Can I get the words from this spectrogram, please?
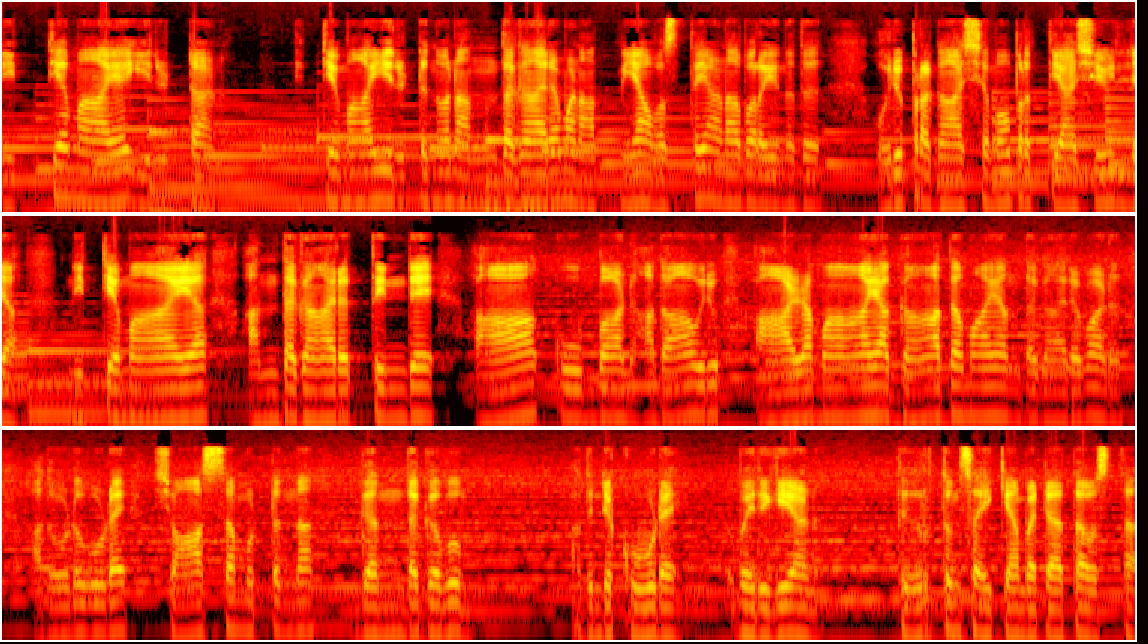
നിത്യമായ ഇരുട്ടാണ്. നിത്യമായ പറഞ്ഞാൽ അന്ധകാരമാണ് ആത്മീയ അവസ്ഥയാണ് പറയുന്നത്. ഒരു പ്രകാശമോ പ്രത്യാശയോ ഇല്ല. നിത്യമായ അന്ധകാരത്തിന്റെ ആ കൂമ്പാണ് അതാ ഒരു ആഴമായ അഗാധമായ അന്ധകാരമാണ്. അതോടുകൂടെ ശ്വാസം മുട്ടുന്ന ഗന്ധകവും അതിന്റെ കൂടെ വരികയാണ്. തീർത്തും സഹിക്കാൻ പറ്റാത്ത അവസ്ഥ.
